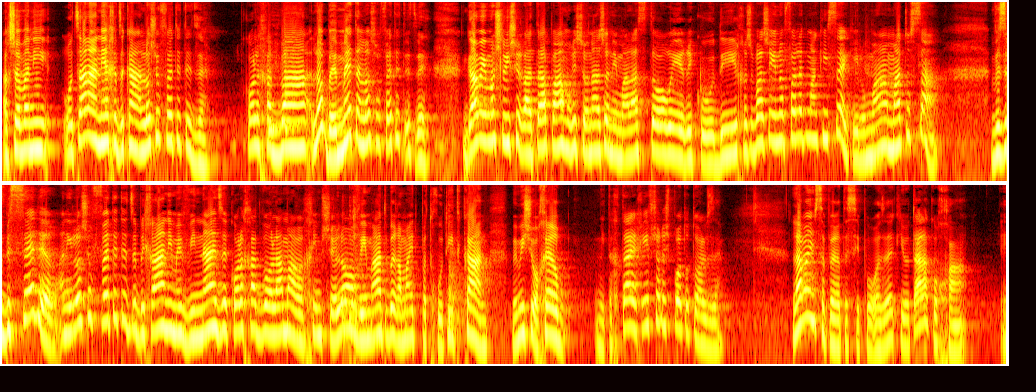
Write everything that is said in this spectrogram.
עכשיו, אני רוצה להניח את זה כאן, אני לא שופטת את זה. כל אחד בא, לא, באמת, אני לא שופטת את זה. גם אמא שלי שראתה פעם ראשונה שאני מעלה סטורי ריקוד, היא חשבה שהיא נופלת מהכיסא, כאילו, מה, מה את עושה? וזה בסדר, אני לא שופטת את זה בכלל, אני מבינה את זה, כל אחד בעולם הערכים שלו, ואם את ברמה התפתחותית כאן, ומישהו אחר מתחתייך, אי אפשר לשפוט אותו על זה. למה אני מספרת את הסיפור הזה? כי אותה לקוחה אה,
